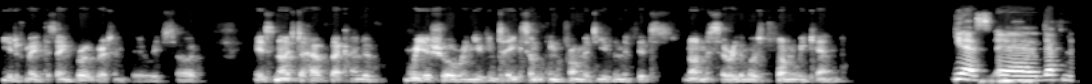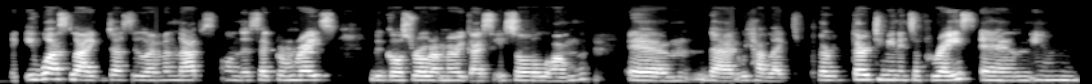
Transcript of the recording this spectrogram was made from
you'd have made the same progress in theory. So it's nice to have that kind of reassuring you can take something from it, even if it's not necessarily the most fun weekend. Yes, uh, definitely. It was like just 11 laps on the second race because Road America is so long um, that we have like 30 minutes of race. And in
